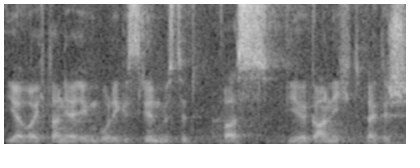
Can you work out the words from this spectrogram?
ihr euch dann ja irgendwo registrieren müsstet, was wir gar nicht praktisch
